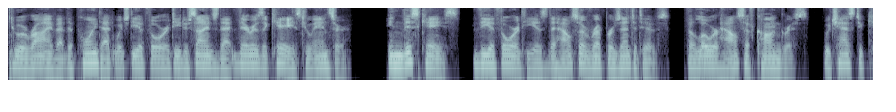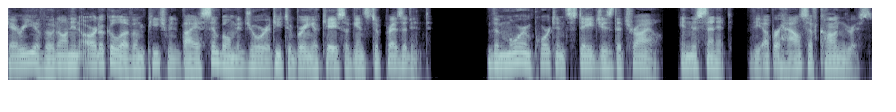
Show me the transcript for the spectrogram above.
to arrive at the point at which the authority decides that there is a case to answer. In this case, the authority is the House of Representatives, the lower house of Congress, which has to carry a vote on an article of impeachment by a simple majority to bring a case against a president. The more important stage is the trial, in the Senate, the upper house of Congress.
